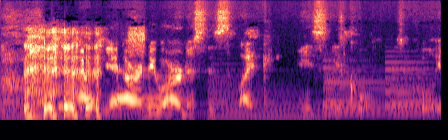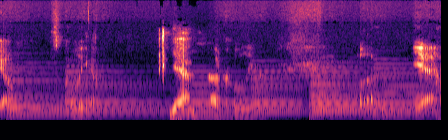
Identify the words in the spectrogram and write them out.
Our- yeah, our new artist is like he's he's cool. He's a coolio. He's a coolio. Yeah. A coolio. But yeah.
